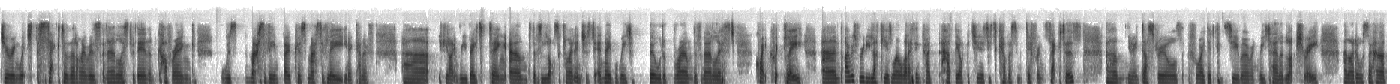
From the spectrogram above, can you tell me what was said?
during which the sector that I was an analyst within and covering was massively in focus, massively, you know, kind of, uh, if you like, re-rating, and there was lots of client interest. It enabled me to build a brand as an analyst quite quickly. And I was really lucky as well that I think I'd had the opportunity to cover some different sectors, um, you know, industrials before I did consumer and retail and luxury. And I'd also had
